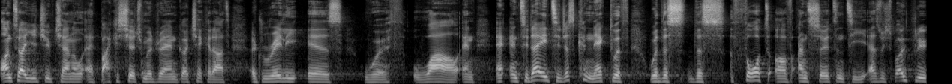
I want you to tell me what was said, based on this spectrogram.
onto our YouTube channel at Bikers Church Midrand, go check it out. It really is worthwhile. And, and, today, to just connect with, with this, this thought of uncertainty, as we spoke through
